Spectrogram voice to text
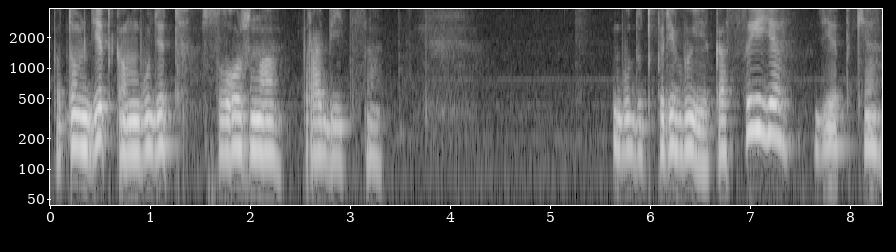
потом деткам будет сложно пробиться. Будут кривые, косые детки,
